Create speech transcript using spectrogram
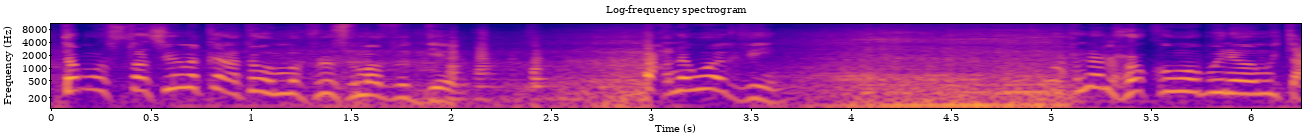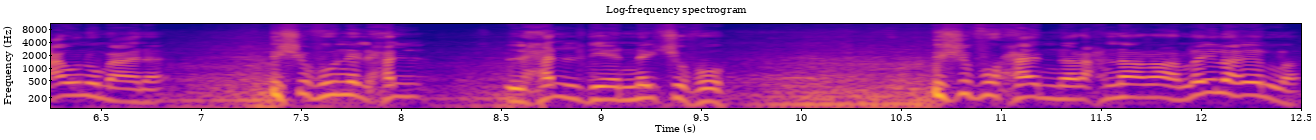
حتى station ما كنعطيوهم فلوس المازوت ديالو. إحنا واقفين. حنا الحكومة بينهم يتعاونوا معنا. يشوفوا لنا الحل الحل ديالنا يشوفوه. يشوفوا حالنا. راه حنا راه لا إله إلا الله.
